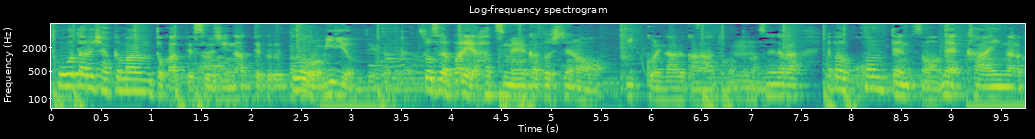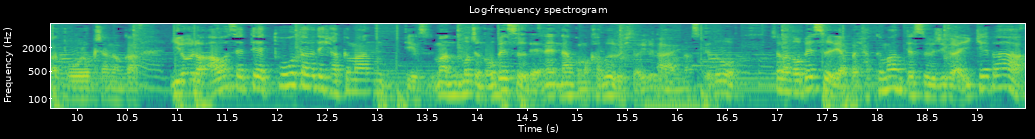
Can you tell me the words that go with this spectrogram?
トータル100万とかって数字になってくると、ミリオンっていうか、そうするとやっぱり発明家としての一個になるかなと思ってますね。うん、だから、やっぱコンテンツのね、会員なのか登録者なのか、い。ろいろ合わせてトータルで100万っていう、まあもちろん延べ数でね、何個も被る人いると思いますけど、はい、その延べ数でやっぱ100万って数字ぐらいいけば、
